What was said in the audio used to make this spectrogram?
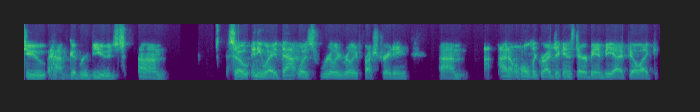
to have good reviews. Um, so anyway, that was really, really frustrating. Um, I don't hold a grudge against Airbnb. I feel like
